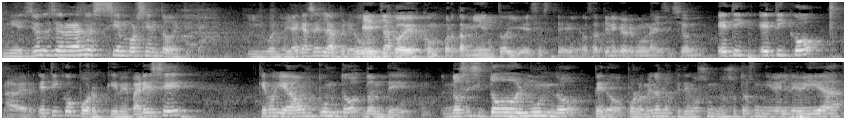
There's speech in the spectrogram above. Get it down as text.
Mi decisión de ser vegano es 100% ética. Y bueno, ya que haces la pregunta... Ético es comportamiento y es este, o sea, tiene que ver con una decisión. Éti- ético, a ver, ético porque me parece que hemos llegado a un punto donde no sé si todo el mundo, pero por lo menos los que tenemos nosotros un nivel de vida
